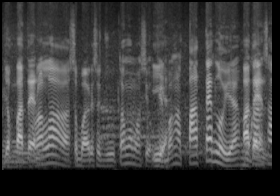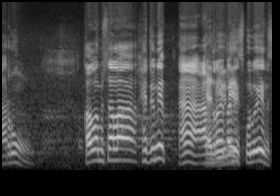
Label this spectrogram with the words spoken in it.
Jok paten. Murah lah, sebaris sejuta mah masih oke Iya. banget. Paten loh ya, bukan Paten. sarung. Kalau misalnya head unit, nah Head Android tadi unit. 10 inch.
